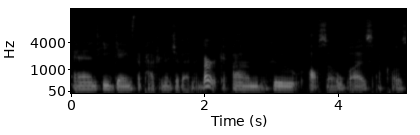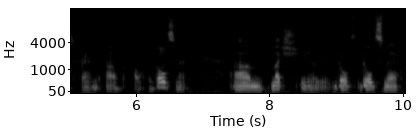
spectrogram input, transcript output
and he gains the patronage of Edmund Burke, um, who also was a close friend of Oliver Goldsmith. Um, much, you know, Gold, Goldsmith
